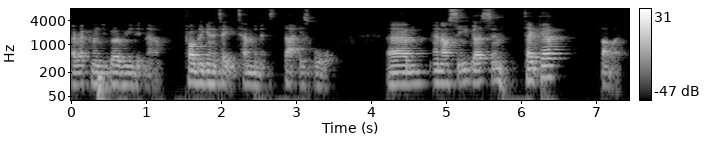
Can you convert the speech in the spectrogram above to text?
I recommend you go read it now. Probably going to take you 10 minutes. That is all. Um, and I'll see you guys soon. Take care. Bye bye.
